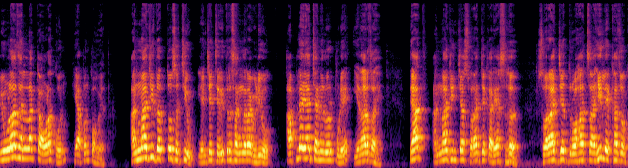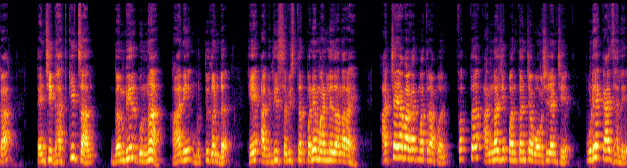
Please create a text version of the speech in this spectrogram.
पिवळा झालेला कावळा कोण हे आपण पाहूयात. अण्णाजी दत्तो सचिव यांचे चरित्र सांगणारा व्हिडिओ आपल्या या चॅनलवर पुढे येणारच आहे. त्यात अण्णाजींच्या स्वराज्य कार्यासह स्वराज्य द्रोहाचाही लेखाजोखा त्यांची घातकी चाल गंभीर गुन्हा आणि मृत्यूदंड हे अगदी सविस्तरपणे मांडले जाणार आहे. आजच्या या भागात मात्र आपण फक्त अण्णाजी पंतांच्या वंशजांचे पुढे काय झाले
